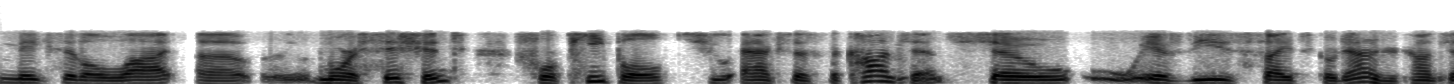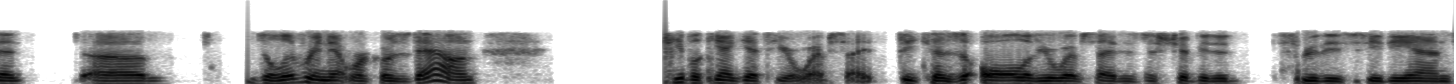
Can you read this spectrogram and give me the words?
makes it a lot uh, more efficient for people to access the content. So if these sites go down, if your content uh, delivery network goes down, people can't get to your website because all of your website is distributed through these CDNs.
